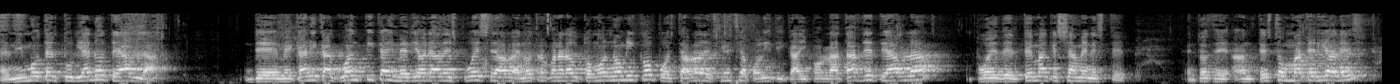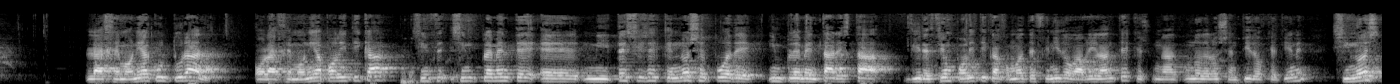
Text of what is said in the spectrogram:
El mismo tertuliano te habla de mecánica cuántica y media hora después se habla en otro canal autonómico, pues te habla de ciencia política y por la tarde te habla pues del tema que sea menester. Entonces, ante estos materiales, la hegemonía cultural o la hegemonía política, simplemente eh, mi tesis es que no se puede implementar esta dirección política como ha definido Gabriel antes, que es uno de los sentidos que tiene, si no es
